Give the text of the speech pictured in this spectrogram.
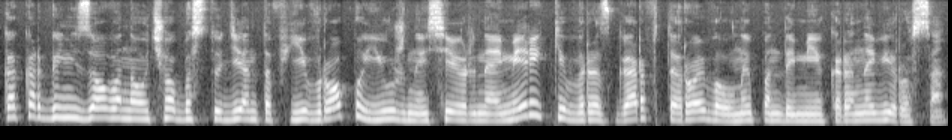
Как организована учеба студентов Европы, Южной и Северной Америки в разгар второй волны пандемии коронавируса?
